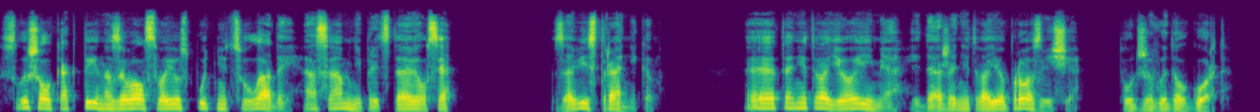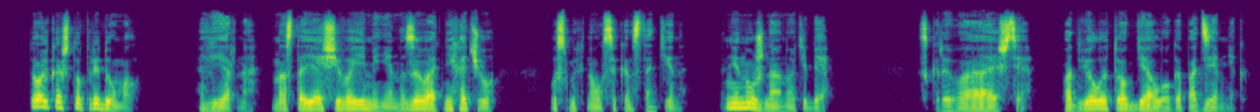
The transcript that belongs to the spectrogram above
Слышал, как ты называл свою спутницу Ладой, а сам не представился». «Зови странником». «Это не твое имя и даже не твое прозвище», – тут же выдал Горд. «Только что придумал». «Верно. Настоящего имени называть не хочу», – усмехнулся Константин. «Не нужно оно тебе». «Скрываешься», – подвел итог диалога подземник.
